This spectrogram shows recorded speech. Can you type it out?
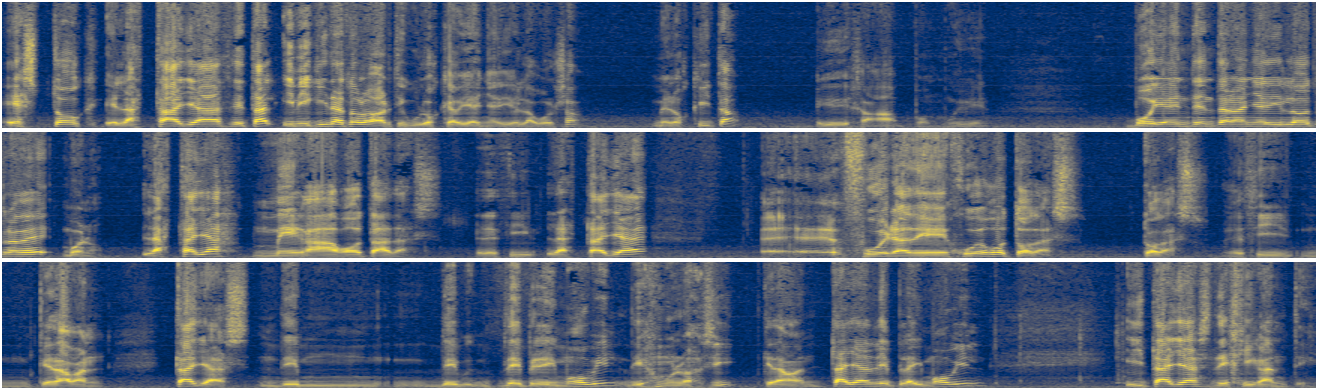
stock en las tallas de tal y me quita todos los artículos que había añadido en la bolsa me los quita. Y yo dije, ah, pues muy bien. Voy a intentar añadirlo otra vez. Bueno, las tallas mega agotadas. Es decir, las tallas eh, fuera de juego todas. Todas. Es decir, mm, quedaban tallas de, mm, de, Playmobil, digámoslo así. Quedaban tallas de Playmobil y tallas de gigante.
